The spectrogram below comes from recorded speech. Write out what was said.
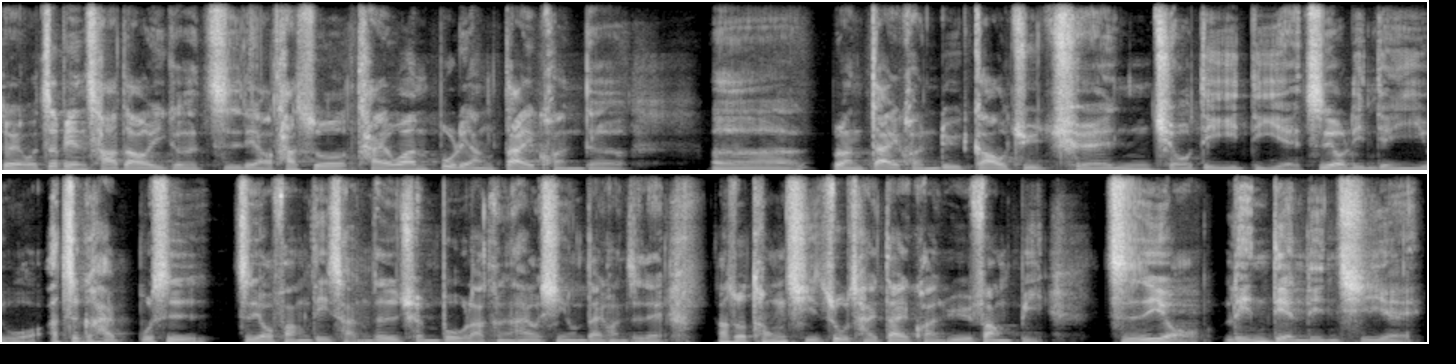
对我这边查到一个资料，他说台湾不良贷款的呃不良贷款率高居全球第一低，耶，只有零点一五啊，这个还不是只有房地产，这是全部啦，可能还有信用贷款之类。他说同期住宅贷款预放比只有零点零七，耶，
